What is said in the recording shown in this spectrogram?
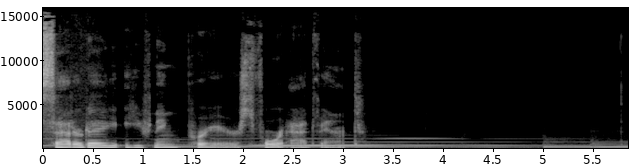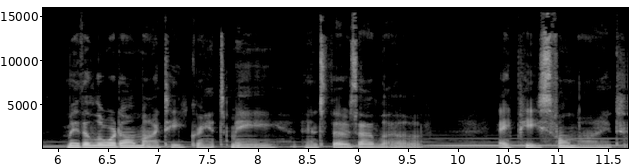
Saturday evening prayers for Advent. May the Lord Almighty grant me and those I love a peaceful night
